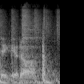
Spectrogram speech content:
Take it off.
